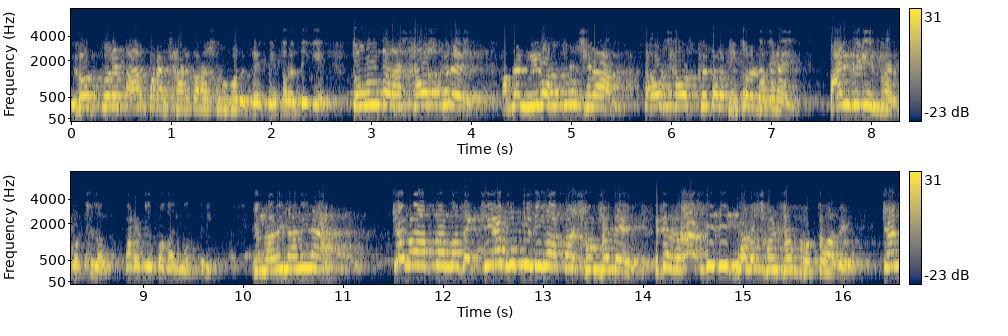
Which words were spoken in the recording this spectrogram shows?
লোড করে তারপরে ফায়ার করা শুরু করেছে ভেতরের দিকে। তবু তারা সাহস করে, আমরা নিরস্ত্র ছিলাম, তাও সাহস করে তারা ভেতরে ঢোকে নাই। বাড়ি থেকেই ফায়ার করছিল মাননীয় প্রধানমন্ত্রী। কিন্তু আমি জানি না কেন আপনার মধ্যে কে বুদ্ধি দিল আপনার সংসদে? এটা রাজনীতিক ভাবে সংশোধন করতে হবে। কেন?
